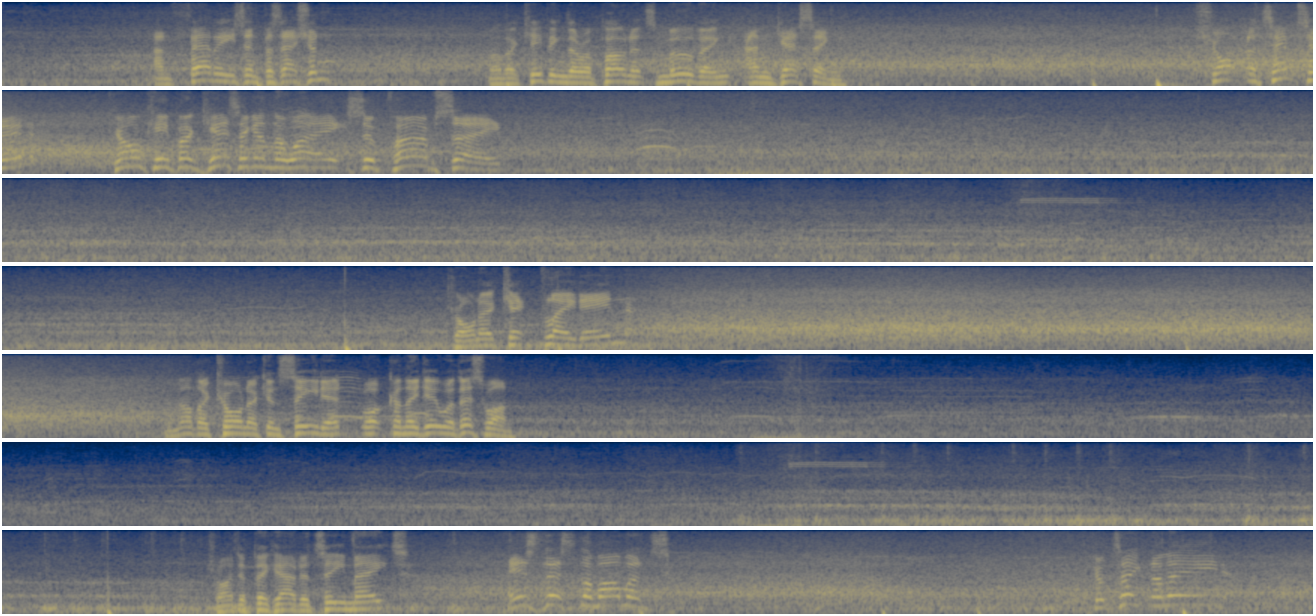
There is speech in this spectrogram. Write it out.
And Ferri's in possession. Well, they're keeping their opponents moving and guessing. Shot attempted. Goalkeeper getting in the way. Superb save. Corner kick played in. Another corner conceded. What can they do with this one? Trying to pick out a teammate. Is this the moment? Could take the lead.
